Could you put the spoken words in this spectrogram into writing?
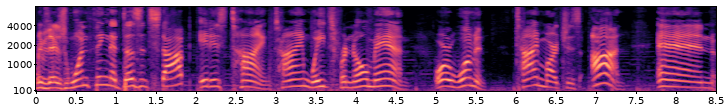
If there's one thing that doesn't stop, it is time. Time waits for no man or woman. Time marches on. And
